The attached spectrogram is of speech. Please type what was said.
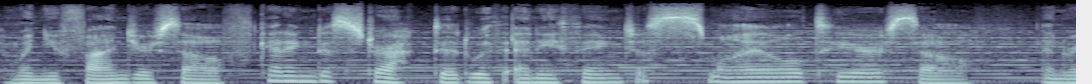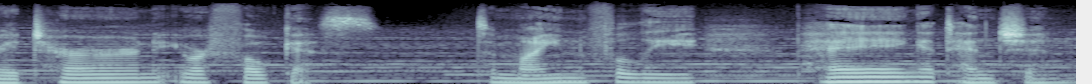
And when you find yourself getting distracted with anything, just smile to yourself and return your focus to mindfully paying attention,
